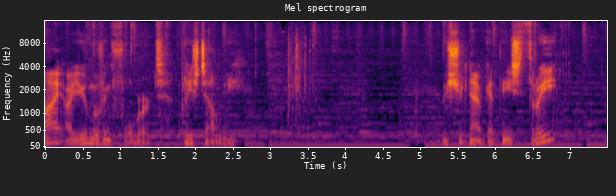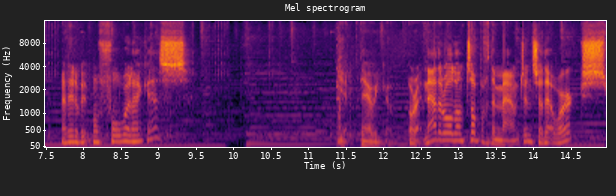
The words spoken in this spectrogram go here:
Why are you moving forward? Please tell me. We should now get these three a little bit more forward, I guess. Yeah, there we go. All right, now they're all on top of the mountain, so that works.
